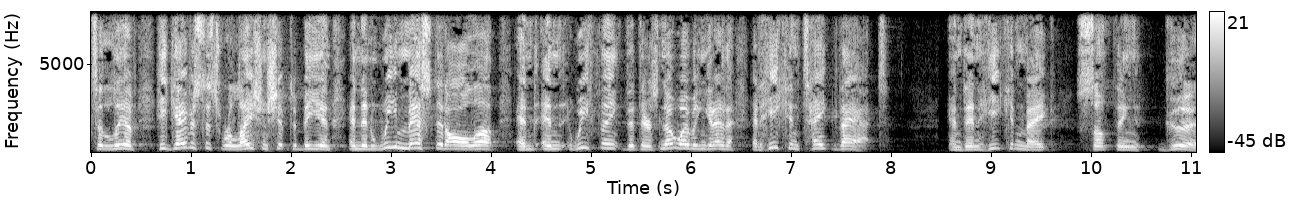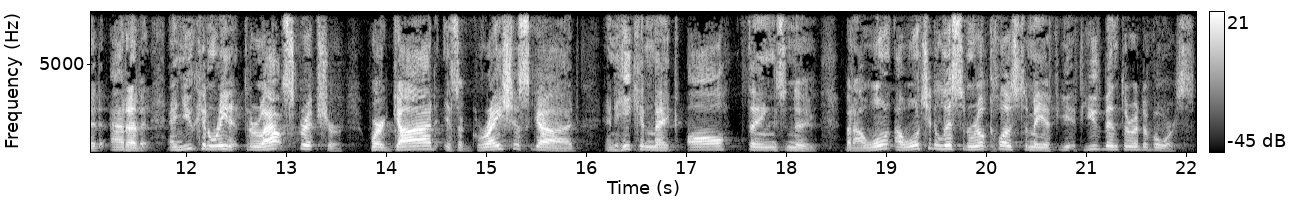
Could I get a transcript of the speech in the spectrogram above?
to live. He gave us this relationship to be in, and then we messed it all up, and, and we think that there's no way we can get out of that. And He can take that, and then He can make something good out of it. And you can read it throughout Scripture where God is a gracious God, and He can make all things new. But I want, I want you to listen real close to me if, you, if you've been through a divorce.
